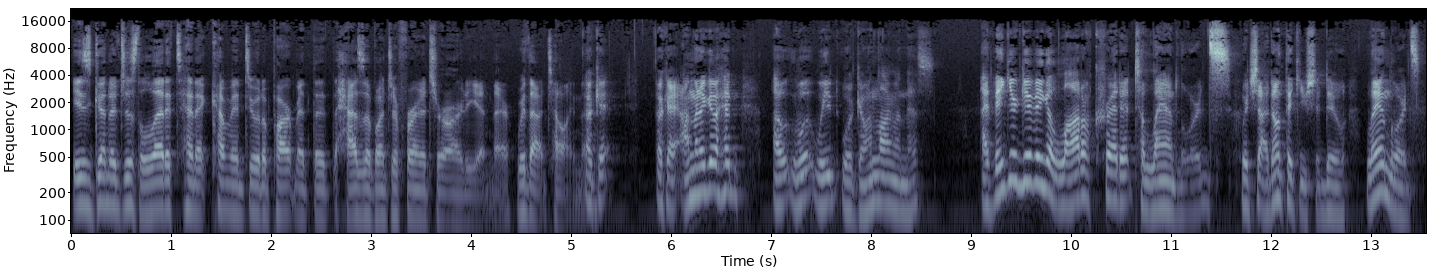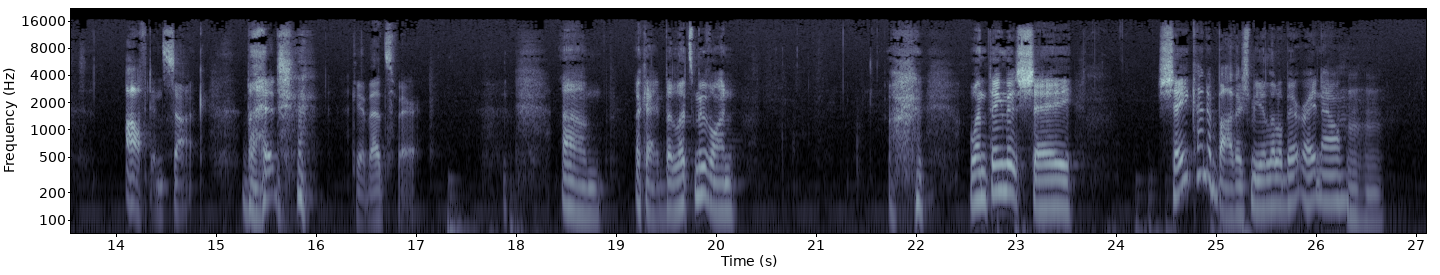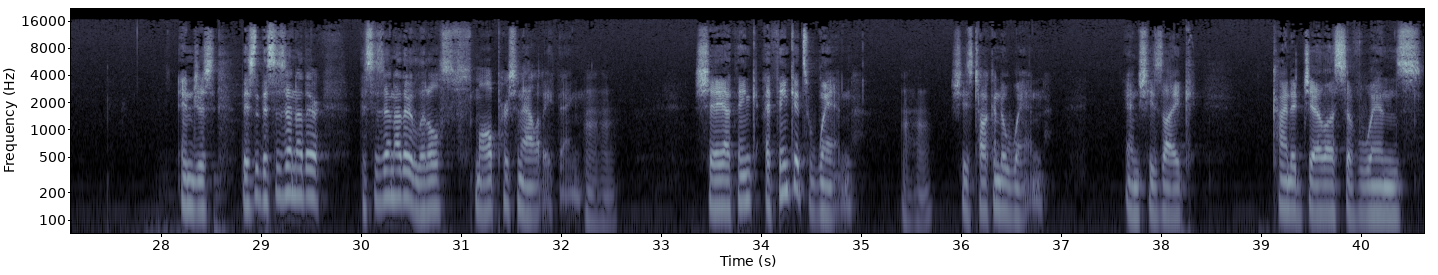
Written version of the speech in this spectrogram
is gonna just let a tenant come into an apartment that has a bunch of furniture already in there without telling them. Okay, okay. I'm gonna go ahead. Uh, we, we- we're going long on this. I think you're giving a lot of credit to landlords, which I don't think you should do. Landlords often suck, but Okay, that's fair. um, okay. But let's move on. One thing that Shae, Shae kind of bothers me a little bit right now, and just this this is another this is another little small personality thing. Shae, I think I think it's Wen. She's talking to Wen, and she's like kind of jealous of Wen's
